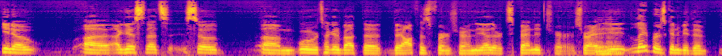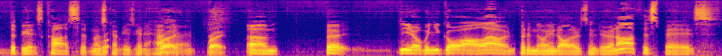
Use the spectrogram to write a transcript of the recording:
you know, uh, I guess that's so. Um, when we're talking about the, the office furniture and the other expenditures, right? It, labor is going to be the, the biggest cost that most companies are going to have, right, right? right. Um, but you know, when you go all out and put a million dollars into an office space,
